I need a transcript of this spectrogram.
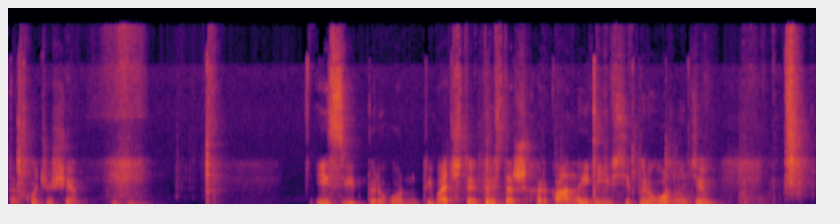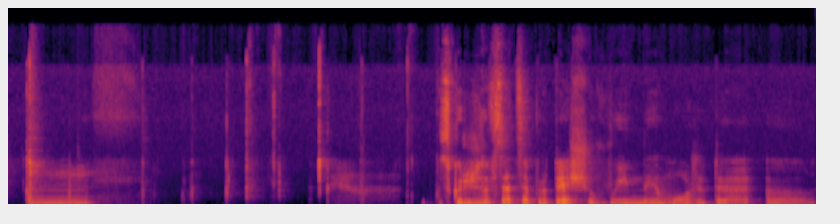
Так, хочу ще. І світ перегорнутий. Бачите, три старших аркани і всі перегорнуті. Скоріше за все, це про те, що ви не можете е,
